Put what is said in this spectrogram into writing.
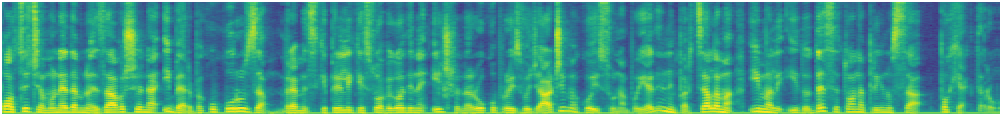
Podsjećamo, nedavno je završena i berba kukuruza. Vremenske prilike su ove godine išle na ruku proizvođačima koji su na pojedinim parcelama imali i do 10 tona prinosa po hektaru.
